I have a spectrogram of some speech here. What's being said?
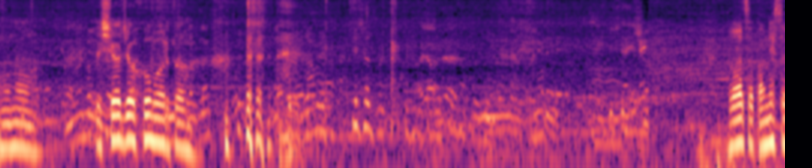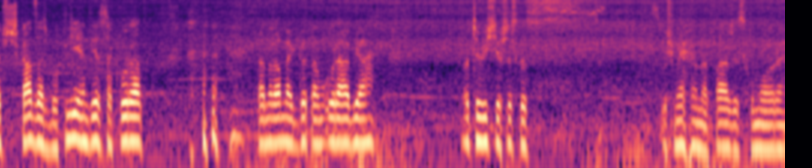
no, no. Jeśli chodzi o humor, to Lecę tam, nie chcę przeszkadzać, bo klient jest akurat. Pan Romek go tam urabia. Oczywiście wszystko z, z uśmiechem na twarzy, z humorem.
